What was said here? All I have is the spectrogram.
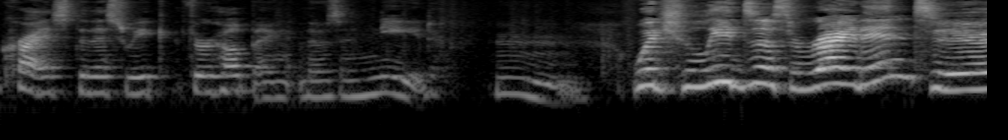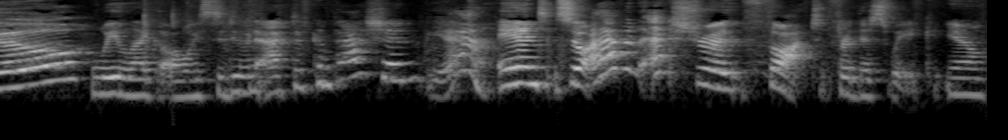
Christ this week through helping those in need. Hmm. Which leads us right into. We like always to do an act of compassion. Yeah. And so I have an extra thought for this week. You know,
